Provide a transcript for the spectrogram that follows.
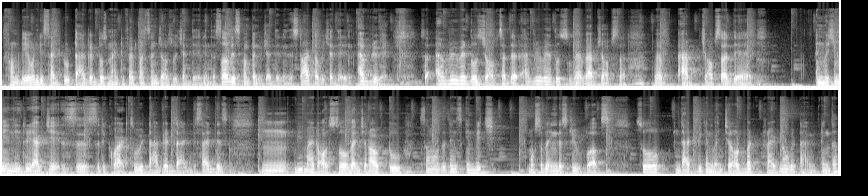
from day one decided to target those 95% jobs which are there in the service company which are there in the startup which are there in everywhere. So everywhere those jobs are there everywhere those web, jobs are web app jobs are there in which mainly react js is required. So we target that. Beside this um, we might also venture out to some of the things in which most of the industry works. So that we can venture out but right now we're targeting the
